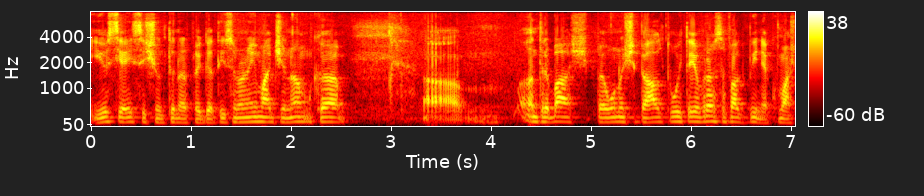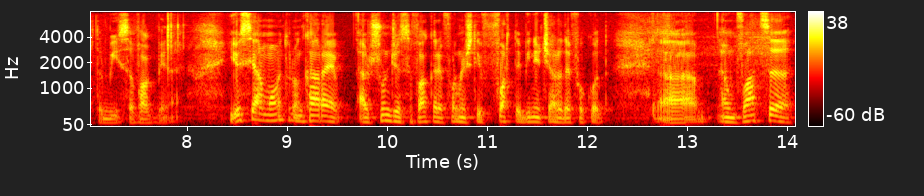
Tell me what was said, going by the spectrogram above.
Iosia este și un tânăr pregătit. Să nu ne imaginăm că întreba și pe unul și pe altul, uite, eu vreau să fac bine, cum aș trebui să fac bine. Iosia, în momentul în care ajunge să facă reforme, știe foarte bine ce are de făcut. Uh, învață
